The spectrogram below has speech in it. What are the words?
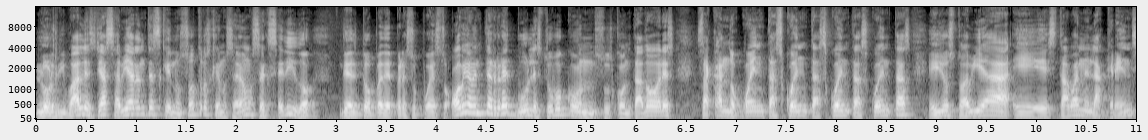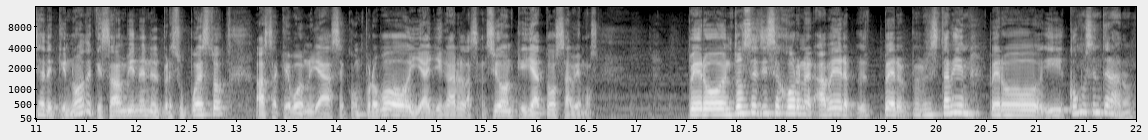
los rivales ya sabían antes que nosotros que nos habíamos excedido del tope de presupuesto. Obviamente Red Bull estuvo con sus contadores sacando cuentas, cuentas, cuentas, cuentas. Ellos todavía eh, estaban en la creencia de que no, de que estaban bien en el presupuesto, hasta que bueno, ya se comprobó y ya llegaron la sanción, que ya todos sabemos. Pero entonces dice Horner, a ver, pero, pero está bien, pero ¿y cómo se enteraron?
